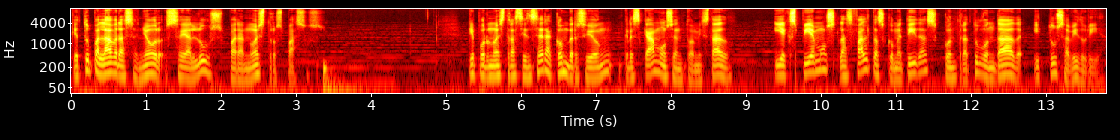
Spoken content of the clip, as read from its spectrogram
Que tu palabra, Señor, sea luz para nuestros pasos. Que por nuestra sincera conversión crezcamos en tu amistad y expiemos las faltas cometidas contra tu bondad y tu sabiduría.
